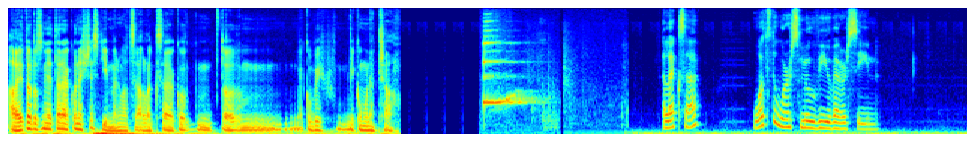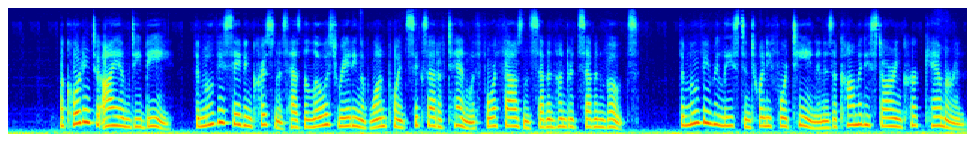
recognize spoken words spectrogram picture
Ale je to rozhodně teda jako neštěstí jmenovat se Alexa, jako to jako bych nikomu nepřál. Alexa, what's the worst movie you've ever seen? According to IMDb, The movie Saving Christmas has the lowest rating of 1.6 out of 10 with 4,707 votes. The movie released in 2014 and is a comedy starring Kirk Cameron,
